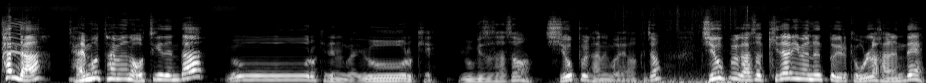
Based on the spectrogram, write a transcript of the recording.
판다? 잘못하면 어떻게 된다? 요렇게 되는 거예요. 요렇게. 여기서 사서 지옥불 가는 거예요. 그죠? 지옥불 가서 기다리면은 또 이렇게 올라가는데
